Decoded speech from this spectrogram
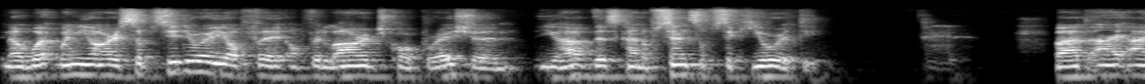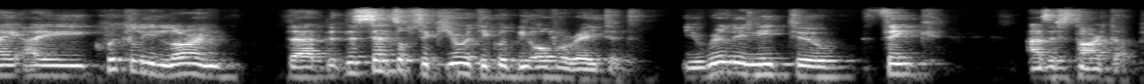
You know, when you are a subsidiary of a, of a large corporation, you have this kind of sense of security but I, I, I quickly learned that this sense of security could be overrated. You really need to think as a startup.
